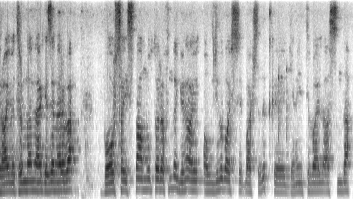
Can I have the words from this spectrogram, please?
Tray Yatırım'dan herkese merhaba. Borsa İstanbul tarafında güne alıcılı başladık. E, genel itibariyle aslında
